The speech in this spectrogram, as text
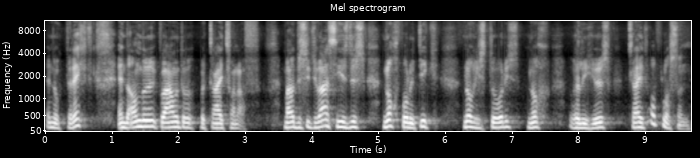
en ook terecht. En de anderen kwamen er bekaaid vanaf. Maar de situatie is dus nog politiek, nog historisch, nog religieus. Ga je het oplossen?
